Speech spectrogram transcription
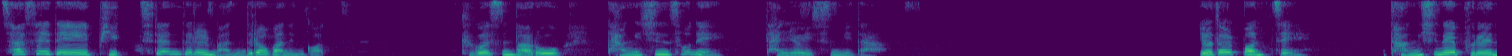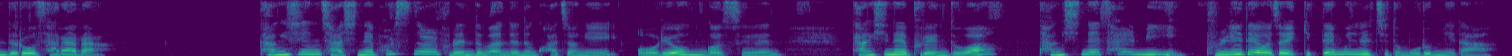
차세대의 빅 트렌드를 만들어가는 것. 그것은 바로 당신 손에 달려 있습니다. 여덟 번째, 당신의 브랜드로 살아라. 당신 자신의 퍼스널 브랜드 만드는 과정이 어려운 것은 당신의 브랜드와 당신의 삶이 분리되어져 있기 때문일지도 모릅니다.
